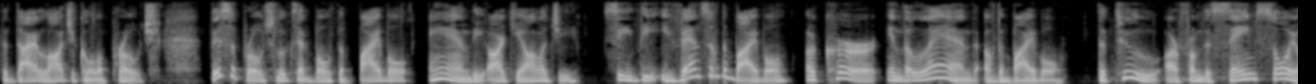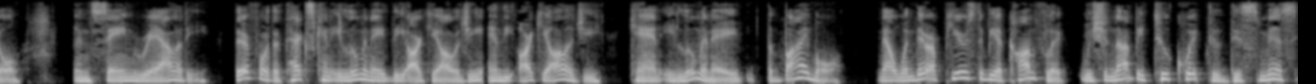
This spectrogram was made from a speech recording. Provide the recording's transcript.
the dialogical approach. This approach looks at both the Bible and the archaeology. See, the events of the Bible occur in the land of the Bible. The two are from the same soil and same reality. Therefore, the text can illuminate the archaeology, and the archaeology can illuminate the Bible. Now, when there appears to be a conflict, we should not be too quick to dismiss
